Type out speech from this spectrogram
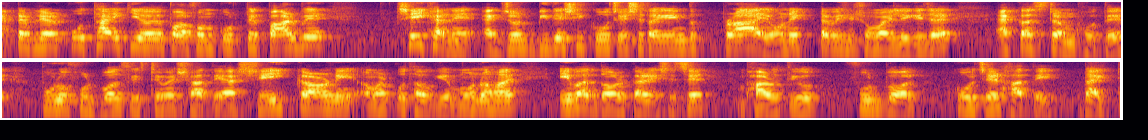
একটা প্লেয়ার কোথায় কীভাবে পারফর্ম করতে পারবে, সেইখানে একজন বিদেশি কোচ এসে তাকে কিন্তু প্রায় অনেকটা বেশি সময় লেগে যায়। অ্যাকাস্টামড হতে পুরো ফুটবল সিস্টেমের সাথে। আর সেই কারণে আমার কোথাও গিয়ে মনে হয় এবার দরকার এসেছে ভারতীয় ফুটবল কোচের হাতেই দায়িত্ব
